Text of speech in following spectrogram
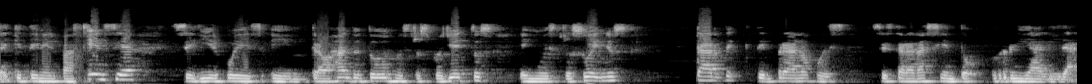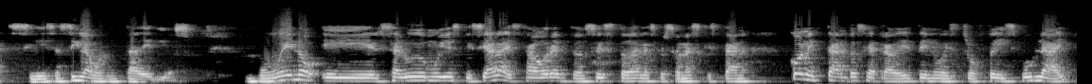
hay que tener paciencia, seguir pues eh, trabajando en todos nuestros proyectos, en nuestros sueños tarde temprano pues se estarán haciendo realidad, si es así la voluntad de Dios. Bueno, el saludo muy especial a esta hora entonces todas las personas que están conectándose a través de nuestro Facebook Live.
